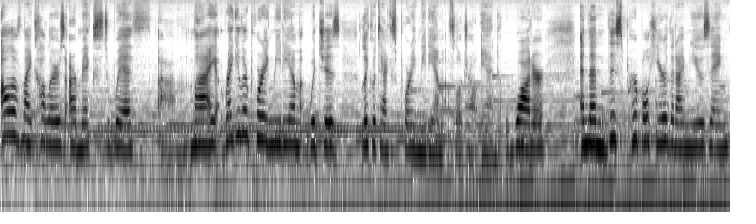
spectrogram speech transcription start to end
All of my colors are mixed with um, my regular pouring medium, which is Liquitex pouring medium, Floetrol, and water. And then this purple here that I'm using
